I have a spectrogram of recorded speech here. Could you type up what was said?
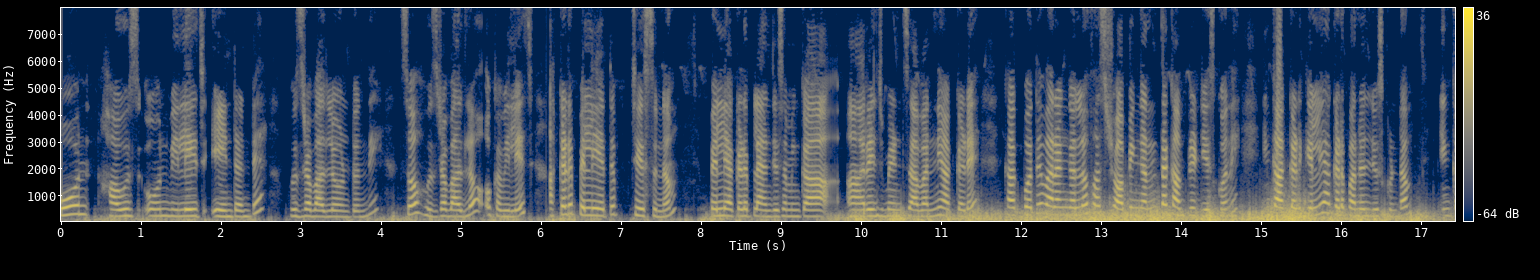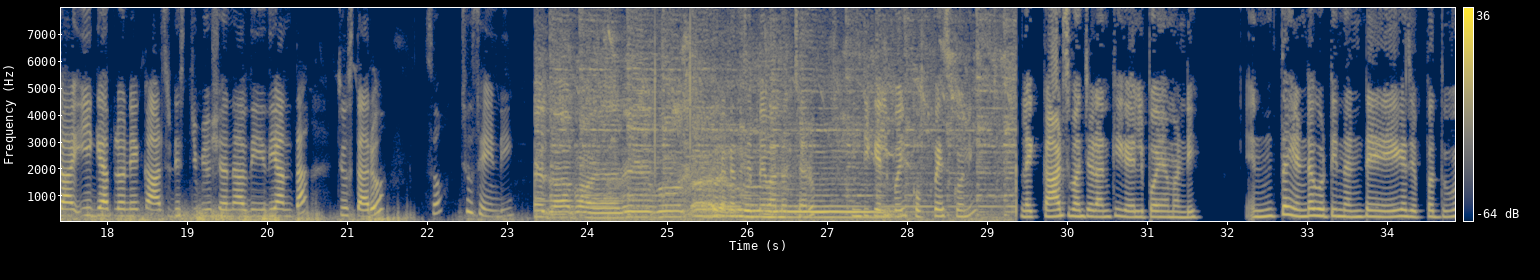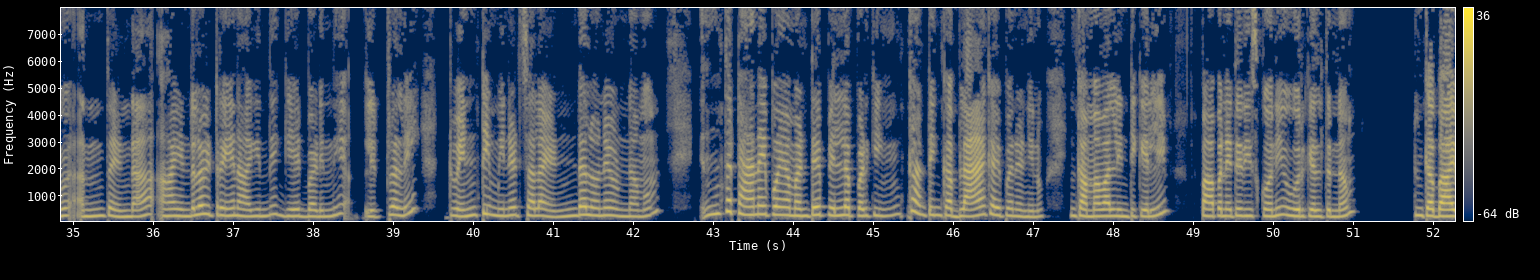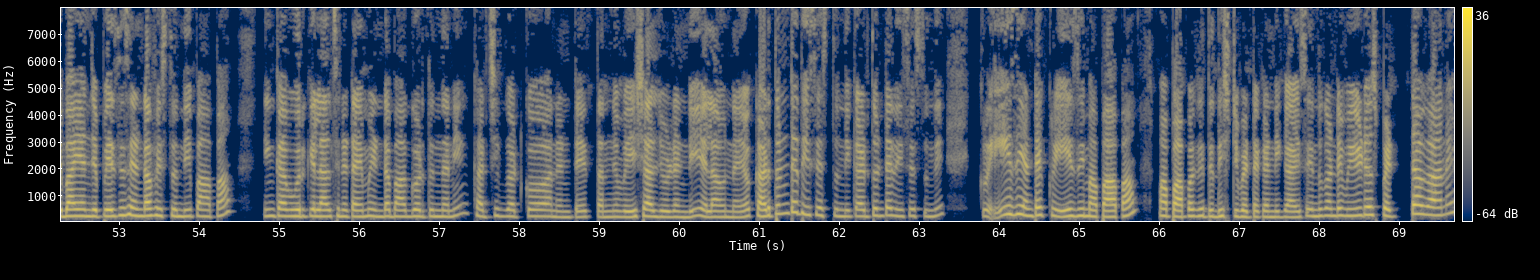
ఓన్ హౌస్, ఓన్ విలేజ్ ఏంటంటే హుజరాబాద్‌లో ఉంటుంది. సో, హుజరాబాద్‌లో ఒక విలేజ్. అక్కడే పెళ్ళి అయితే చేస్తున్నాం. పెళ్ళి అక్కడే ప్లాన్ చేసాం. ఇంకా అరేంజ్‌మెంట్స్ అవన్నీ అక్కడే. కాకపోతే వరంగల్‌లో ఫస్ట్ షాపింగ్ అంతా కంప్లీట్ చేసుకొని ఇంకా అక్కడికెళ్ళి అక్కడ పనులు చూసుకుంటాం. ఇంకా ఈ గ్యాప్‌లోనే కార్స్ డిస్ట్రిబ్యూషన్ అది ఇది అంతా చూస్తారు. సో, చూసేయండి. బుర్రకథ చెప్పే వాళ్ళొచ్చారు. ఇంటికెళ్ళిపోయి కొప్పేసుకొని లైక్ కార్డ్స్ పంచడానికి ఇక వెళ్ళిపోయామండి ఎంత ఎండ కొట్టిందంటే ఏగ చెప్పద్దు అంత ఎండ. ఆ ఎండలో ఈ ట్రైన్ ఆగింది. గేట్ పడింది. లిటరలీ ట్వంటీ మినిట్స్ అలా ఎండలోనే ఉన్నాము. ఎంత ట్యాన్ అయిపోయామంటే పెళ్ళప్పటికి ఇంకా అంటే ఇంకా బ్లాక్ అయిపోయాను నేను. ఇంకా అమ్మ వాళ్ళ ఇంటికి వెళ్ళి పాపనైతే తీసుకొని ఊరికి వెళ్తున్నాం ఇంకా బాయ్ బాయ్ అని చెప్పేసి సెండ్ ఆఫ్ ఇస్తుంది పాప. ఇంకా ఊరికెళ్ళాల్సిన టైం ఎండ బాగా కొడుతుందని కర్చీఫ్ కట్టుకో అని అంటే తన వేషాలు చూడండి ఎలా ఉన్నాయో. కడుతుంటే తీసేస్తుంది. కడుతుంటే తీసేస్తుంది. క్రేజీ అంటే క్రేజీ మా పాప. మా పాపకైతే దిష్టి పెట్టకండి గాయ్స్. ఎందుకంటే వీడియోస్ పెట్టగానే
